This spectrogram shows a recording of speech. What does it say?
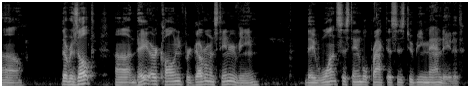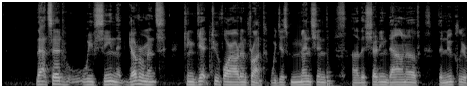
Uh, the result, uh, they are calling for governments to intervene. They want sustainable practices to be mandated. That said, we've seen that governments can get too far out in front. We just mentioned uh, the shutting down of the nuclear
